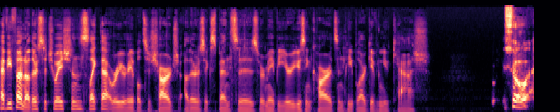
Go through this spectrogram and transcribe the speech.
Have you found other situations like that where you're able to charge others expenses, or maybe you're using cards and people are giving you cash? So uh,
